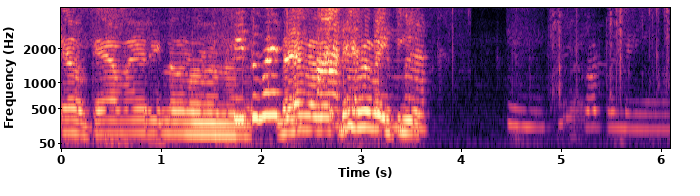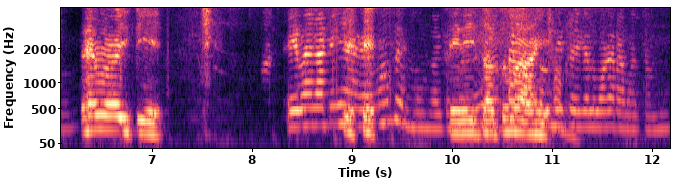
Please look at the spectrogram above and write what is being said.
Claro, que Mary. No, no, no, no. Si tú ves. Déjame ver, déjame ver el pie. Déjame ver el pie. Eva, la que ya no del mundo. Y tatuaje. Dice que lo va a grabar también.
